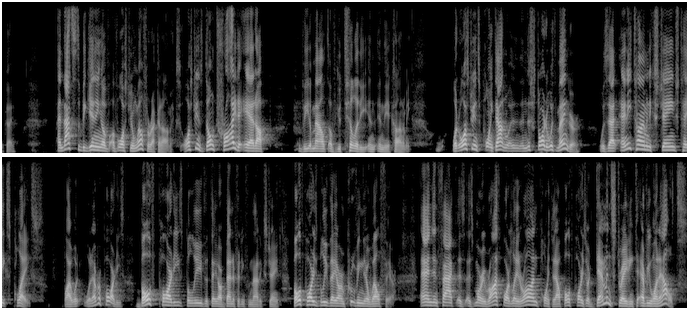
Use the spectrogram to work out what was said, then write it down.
Okay. And that's the beginning of, of Austrian welfare economics. Austrians don't try to add up the amount of utility in, in the economy. What Austrians point out, and this started with Menger, was that any time an exchange takes place by whatever parties, both parties believe that they are benefiting from that exchange. Both parties believe they are improving their welfare. And in fact, as, as Murray Rothbard later on pointed out, both parties are demonstrating to everyone else,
